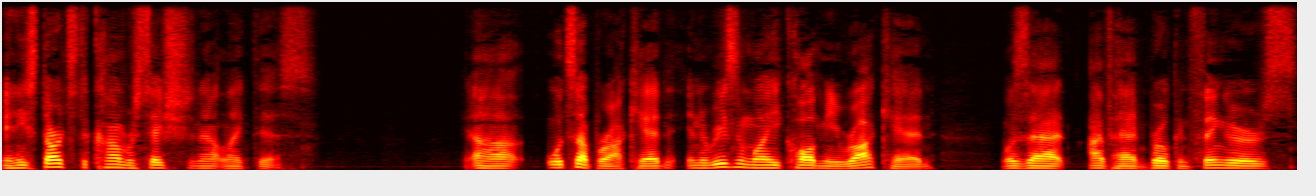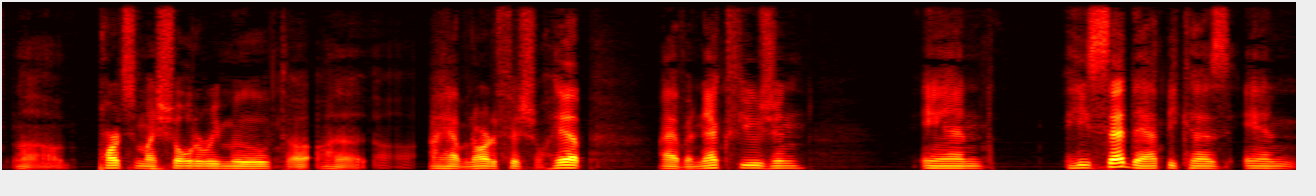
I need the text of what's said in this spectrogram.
and he starts the conversation out like this. Uh, what's up, Rockhead? And the reason why he called me Rockhead was that I've had broken fingers, uh, parts of my shoulder removed. Uh, uh, I have an artificial hip. I have a neck fusion. And he said that because, and,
